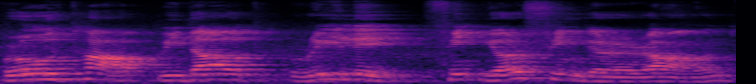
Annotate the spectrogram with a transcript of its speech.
brought up without really your finger around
